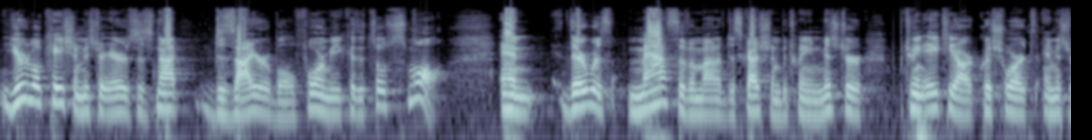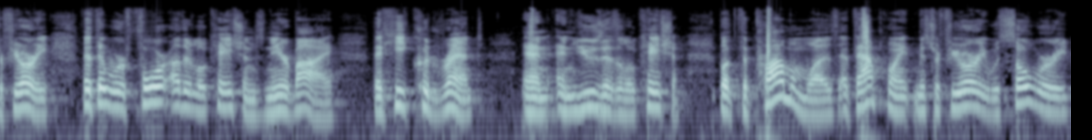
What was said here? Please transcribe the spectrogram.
your location, Mr. Ayers, is not desirable for me because it's so small. And there was massive amount of discussion between Mr. between ATR, Chris Schwartz, and Mr. Fiore that there were four other locations nearby that he could rent and, and use as a location. But the problem was, at that point, Mr. Fiore was so worried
